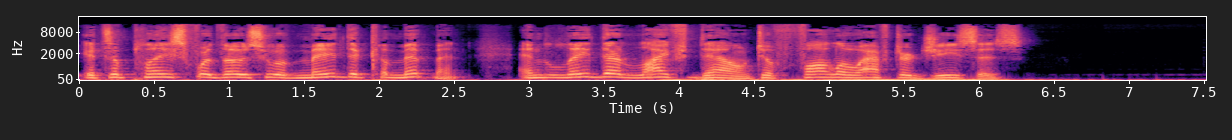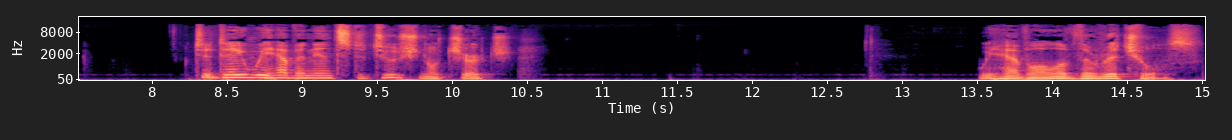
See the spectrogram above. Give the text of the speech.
It's a place for those who have made the commitment and laid their life down to follow after Jesus. Today we have an institutional church. We have all of the rituals,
